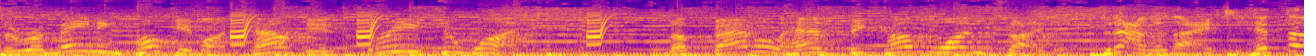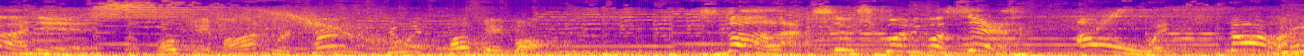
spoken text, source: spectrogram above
The remaining Pokemon count is 3 to 1. The battle has become one-sided. Dragonite, retorne. The Pokemon returns to its Pokeball. Snorlax, eu escolho você. Oh, it's Snorlax!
